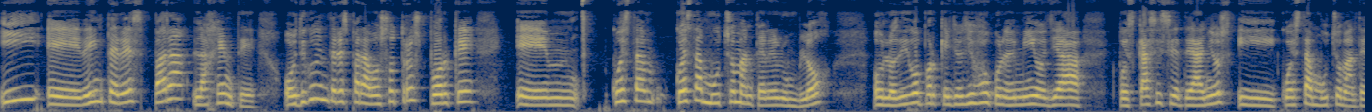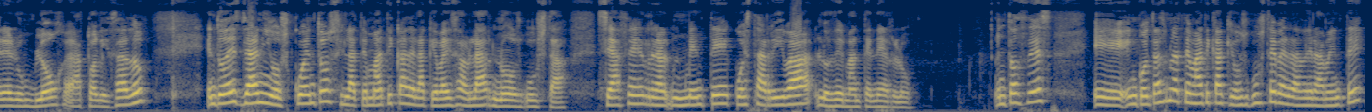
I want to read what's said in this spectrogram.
y de interés para la gente. Os digo de interés para vosotros porque em, cuesta, cuesta mucho mantener un blog. Os lo digo porque yo llevo con el mío ya pues casi siete años y cuesta mucho mantener un blog actualizado. Entonces ya ni os cuento si la temática de la que vais a hablar no os gusta. Se hace realmente cuesta arriba lo de mantenerlo. Entonces, eh, encontrad una temática que os guste verdaderamente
